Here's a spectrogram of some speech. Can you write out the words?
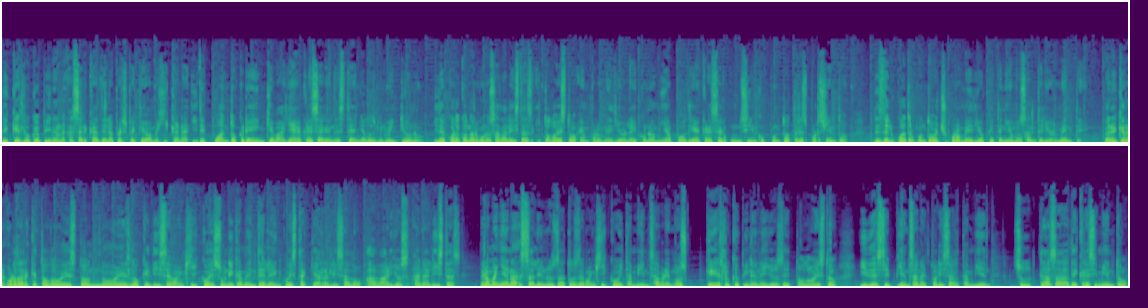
de qué es lo que opinan acerca de la perspectiva mexicana y de cuánto creen que vaya a crecer en este año 2021. Y de acuerdo con algunos analistas y todo esto en promedio, la economía podría crecer un 5.3%, desde el 4.8 promedio que teníamos anteriormente. Pero hay que recordar que todo esto no es lo que dice Banjico, es únicamente la encuesta que ha realizado a varios analistas. Pero mañana salen los datos de Banjico y también sabremos qué es lo que opinan ellos de todo esto y de si piensan actualizar también su tasa de crecimiento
